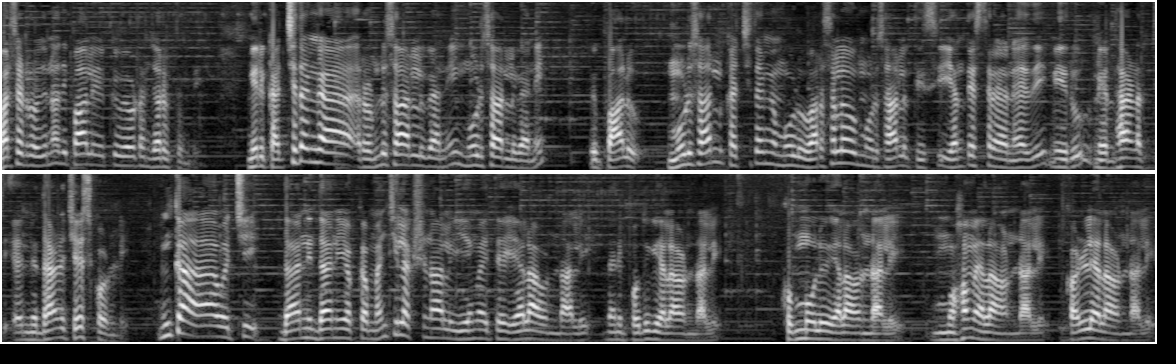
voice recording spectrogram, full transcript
మరుసటి రోజున అది పాలు ఎక్కువ ఇవ్వడం జరుగుతుంది. మీరు ఖచ్చితంగా రెండు సార్లు కానీ మూడు సార్లు కానీ పాలు మూడు సార్లు ఖచ్చితంగా మూడు వరుసలో మూడు సార్లు తీసి ఎంత ఇస్తారు అనేది మీరు నిర్ధారణ నిర్ధారణ చేసుకోండి. ఇంకా వచ్చి దాని దాని యొక్క మంచి లక్షణాలు ఏమైతే ఎలా ఉండాలి? దాని పొదుగు ఎలా ఉండాలి? కొమ్ములు ఎలా ఉండాలి? మొహం ఎలా ఉండాలి? కళ్ళు ఎలా ఉండాలి?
